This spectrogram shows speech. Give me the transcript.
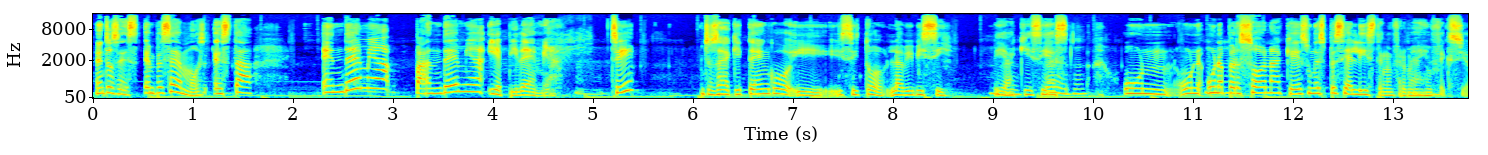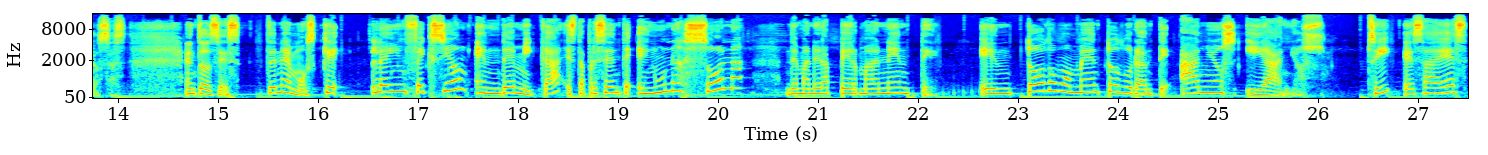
Entonces, empecemos. Está endemia, pandemia y epidemia. ¿Sí? Entonces aquí tengo y, y cito la BBC. Y aquí sí es un- un- una persona que es un especialista en enfermedades infecciosas. Entonces, tenemos que la infección endémica está presente en una zona de manera permanente, en todo momento durante años y años. ¿Sí? Esa es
